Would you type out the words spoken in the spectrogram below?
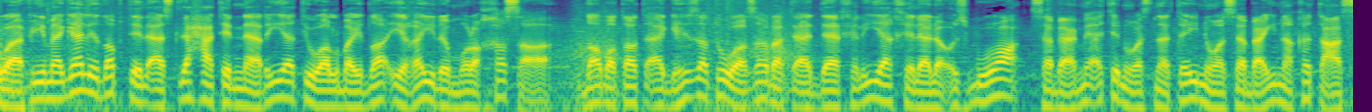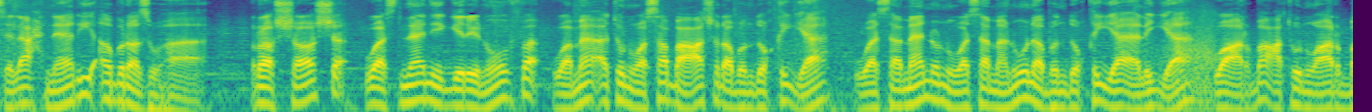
وفي مجال ضبط الأسلحة النارية والبيضاء غير مرخصة ضبطت أجهزة وزارة الداخلية خلال أسبوع 772 قطعة سلاح ناري أبرزها. رشاش واسنان جرينوف و117 بندقية و88 بندقية آلية و44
